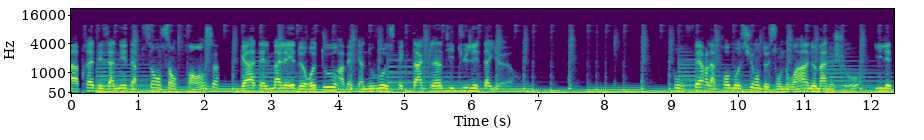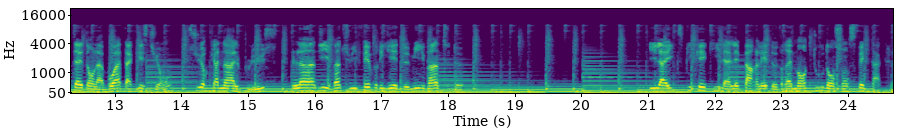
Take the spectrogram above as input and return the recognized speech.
Après des années d'absence en France, Gad Elmaleh est de retour avec un nouveau spectacle intitulé D'ailleurs. Pour faire la promotion de son One Man Show, il était dans la boîte à questions, sur Canal+, lundi 28 février 2022. Il a expliqué qu'il allait parler de vraiment tout dans son spectacle.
